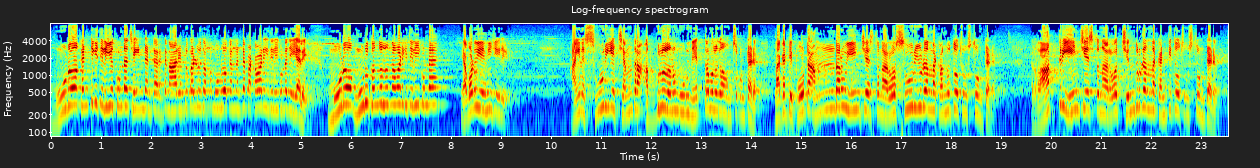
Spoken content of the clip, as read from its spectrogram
మూడో కంటికి తెలియకుండా చేయండి అంటారంటే నా రెండు కళ్ళు తప్ప మూడో కన్ను అంటే పక్కవాడికి తెలియకుండా చేయాలి. మూడో మూడు కన్నులు ఉన్నవాడికి తెలియకుండా ఎవడు ఏమీ చేయలేడు. ఆయన సూర్య చంద్ర అగ్నులను మూడు నేత్రములుగా ఉంచుకుంటాడు. పగటి పూట అందరూ ఏం చేస్తున్నారో సూర్యుడన్న కన్నుతో చూస్తూ ఉంటాడు. రాత్రి ఏం చేస్తున్నారో చంద్రుడన్న కంటితో చూస్తూ ఉంటాడు.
